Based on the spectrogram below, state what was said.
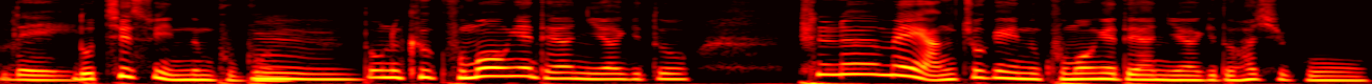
네. 놓칠 수 있는 부분. 음. 또는 그 구멍에 대한 이야기도 필름의 양쪽에 있는 구멍에 대한 이야기도 하시고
